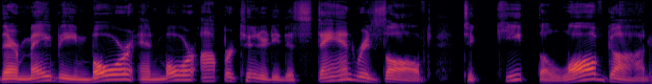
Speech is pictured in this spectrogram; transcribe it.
there may be more and more opportunity to stand resolved to keep the law of God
